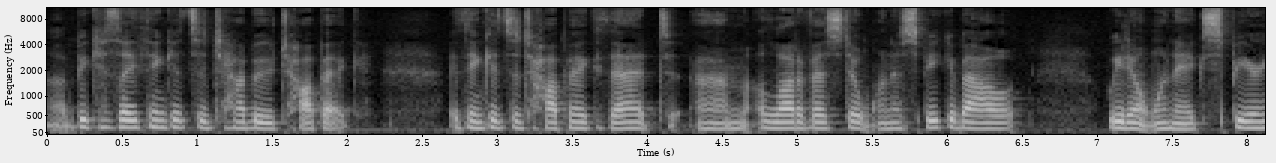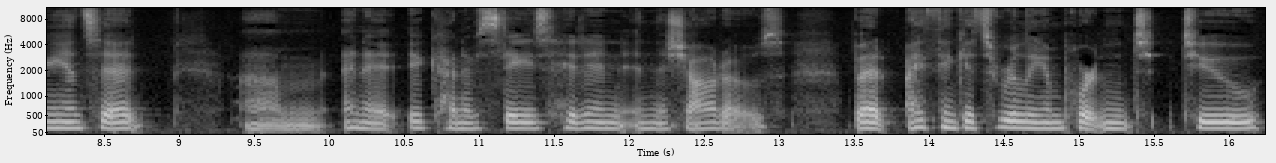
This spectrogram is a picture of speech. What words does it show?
uh, because I think it's a taboo topic. I think it's a topic that um, a lot of us don't want to speak about. We don't want to experience it um, and it, it kind of stays hidden in the shadows. But I think it's really important to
